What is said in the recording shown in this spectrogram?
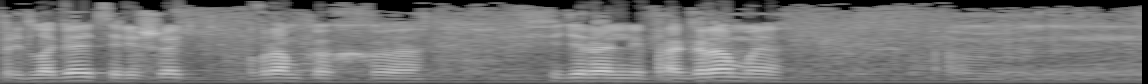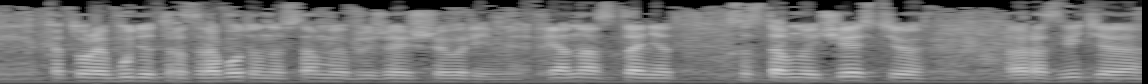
предлагается решать в рамках э, федеральной программы которая будет разработана в самое ближайшее время. И она станет составной частью развития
